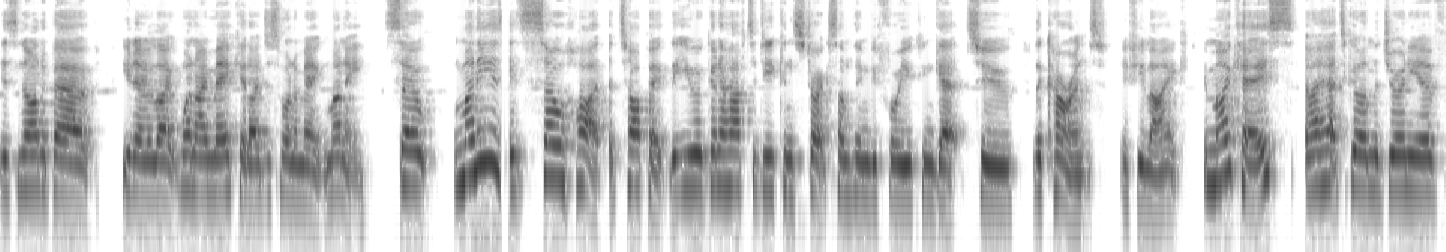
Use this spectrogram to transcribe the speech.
is not about, you know, like when I make it, I just want to make money. So money is it's so hot a topic that you are going to have to deconstruct something before you can get to the current if you like. In my case i had to go on the journey of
